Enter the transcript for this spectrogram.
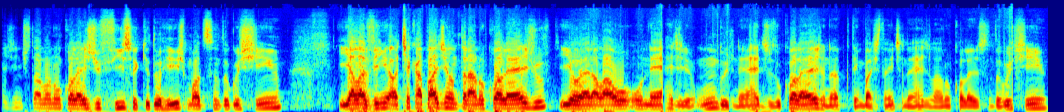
A gente estava num colégio difícil aqui do Rio, chamado Santo Agostinho, e ela vinha, ela tinha acabado de entrar no colégio e eu era lá o, nerd, um dos nerds do colégio, né? Porque tem bastante nerd lá no colégio Santo Agostinho.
